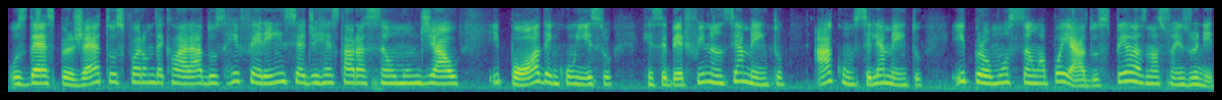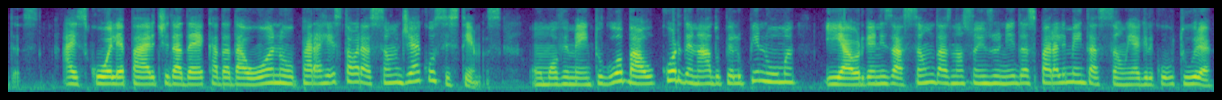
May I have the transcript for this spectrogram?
Os 10 projetos foram declarados referência de restauração mundial e podem, com isso, receber financiamento, aconselhamento e promoção apoiados pelas Nações Unidas. A escolha é parte da década da ONU para a restauração de ecossistemas, um movimento global coordenado pelo PNUMA e a Organização das Nações Unidas para Alimentação e Agricultura.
